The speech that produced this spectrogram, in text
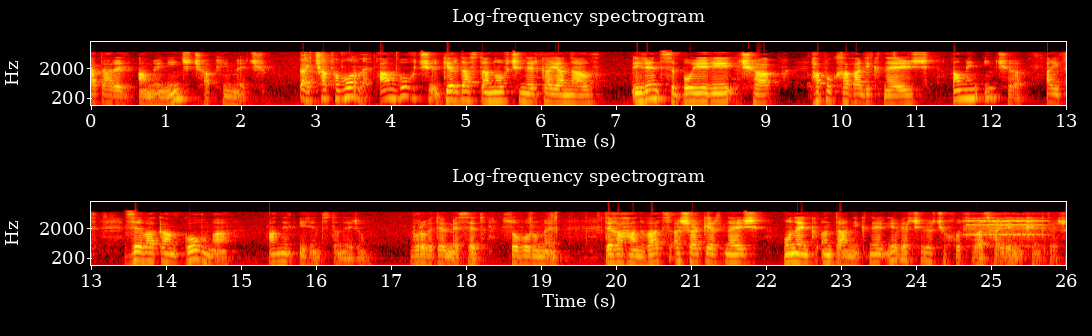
կատարել ամեն ինչ չափի մեջ։ Այդ չափը ո՞րն է։ Ամբողջ Գերդաստանով չներկայանալ իրենց բոյերի չափ, փափուկ խաղալիքներ, ամեն ինչը այդ ձևական կողմը անել իրենց տներում, որովհետև մեզ հետ սովորում են տեղահանված աշակերտներ, ունենք ընտանիքներ եւ վերջի վերջի խոցված հայրենիք ենք դեր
